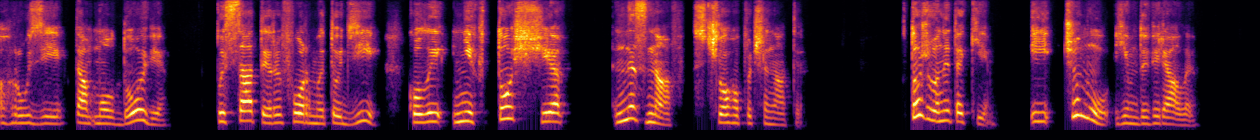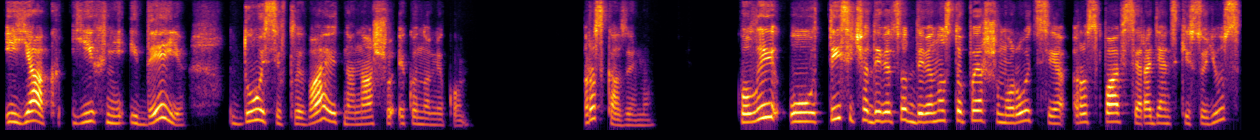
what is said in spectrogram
Грузії та Молдові писати реформи тоді, коли ніхто ще не знав, з чого починати. Хто ж вони такі? І чому їм довіряли? І як їхні ідеї досі впливають на нашу економіку? Розказуємо. Коли у 1991 році розпався Радянський Союз,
